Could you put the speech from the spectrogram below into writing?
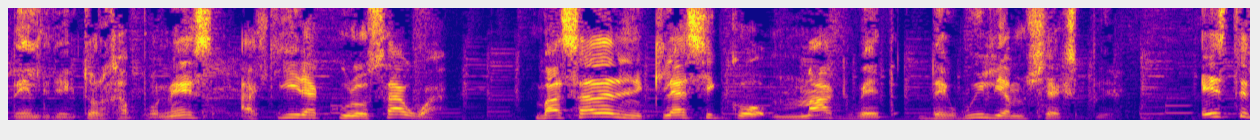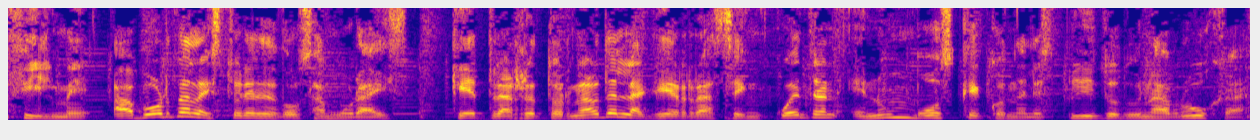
del director japonés Akira Kurosawa, basada en el clásico Macbeth de William Shakespeare. Este filme aborda la historia de dos samuráis que tras retornar de la guerra se encuentran en un bosque con el espíritu de una bruja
